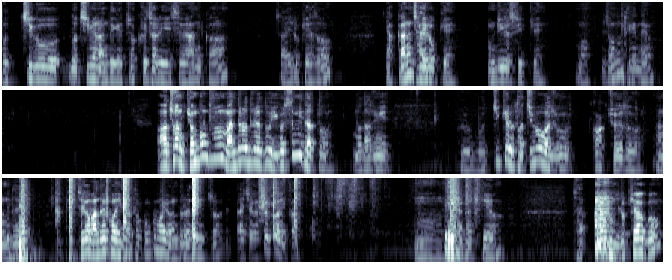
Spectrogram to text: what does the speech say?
놓치고, 놓치면 안 되겠죠? 그 자리에 있어야 하니까. 자, 이렇게 해서 약간은 자유롭게 움직일 수 있게. 뭐, 이 정도면 되겠네요. 아, 전 견본 부분 만들어드려도 이걸 씁니다, 또. 뭐, 나중에, 그, 뭐, 집게로 더 찝어가지고 꽉 조여서 하는데, 제가 만들 거니까 더 꼼꼼하게 만들어야 되겠죠? 아, 제가 쓸 거니까. 음, 잠깐 둘게요. 자, 이렇게 하고,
